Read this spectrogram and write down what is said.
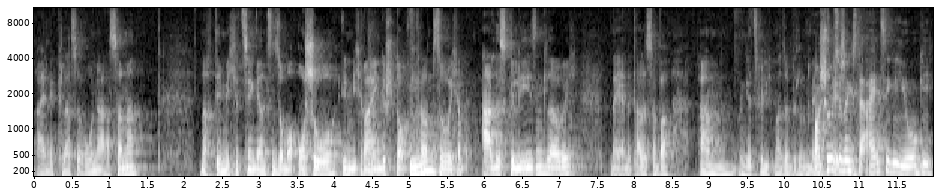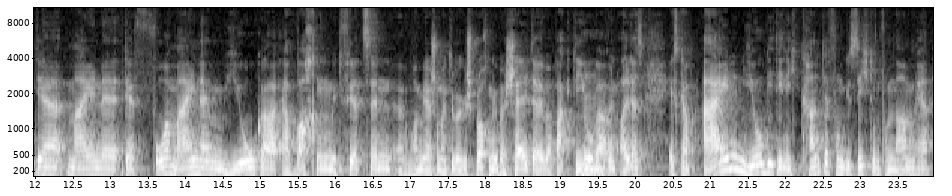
eine Klasse ohne Asana nachdem ich jetzt den ganzen Sommer Osho in mich reingestopft mhm. habe. So, ich habe alles gelesen, glaube ich. Naja, nicht alles, aber ähm, und jetzt will ich mal so ein bisschen Meditation. Osho ist übrigens der einzige Yogi, der, meine, der vor meinem Yoga-Erwachen mit 14, äh, haben wir ja schon mal drüber gesprochen, über Shelter, über Bhakti-Yoga mhm. und all das. Es gab einen Yogi, den ich kannte vom Gesicht und vom Namen her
